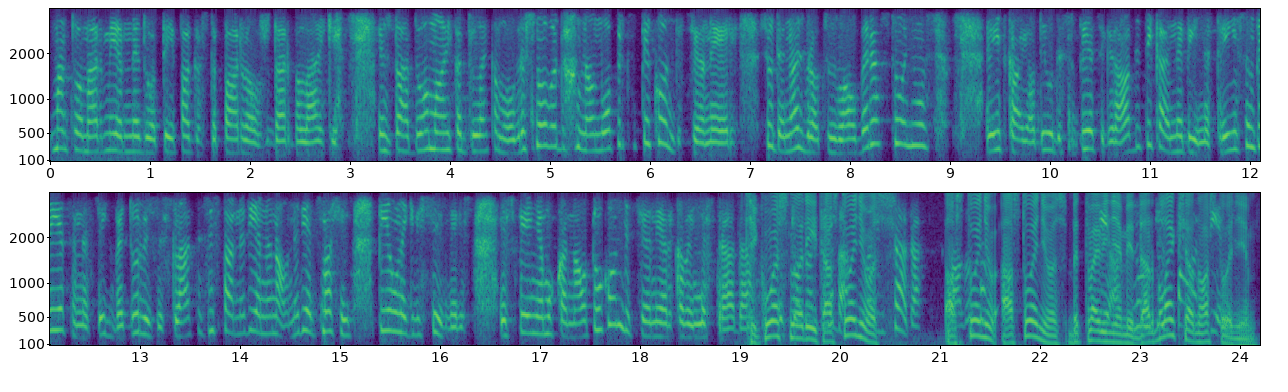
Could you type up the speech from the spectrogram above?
Man tomēr mieru nedod tie pagasta pārvalžu darba laiki. Es tā domāju, ka laikam Ogres novadā nav nopirkti tie kondicionieri. Šodien aizbraucu uz Lauberu 8. It kā jau 25 grādi tikai nebija ne 35, ne cik, bet durvis ir slēgtas. Vispār neviena nav, nevienas mašīnas, pilnīgi viss izmiris. Es pieņemu, ka nav to kondicionieru, ka viņi nestrādā. Cikos no rīta? Astoņos? Astoņu, astoņos, bet vai viņiem ir nu, darba laiks jau no astoņiem?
